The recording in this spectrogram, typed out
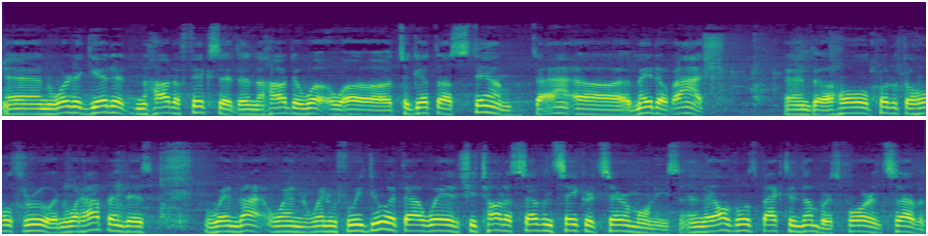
and where to get it and how to fix it and how to uh, to get the stem to, uh, made of ash and the hole put it the hole through and what happened is when that when when if we do it that way and she taught us seven sacred ceremonies and it all goes back to numbers four and seven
